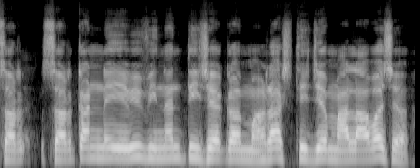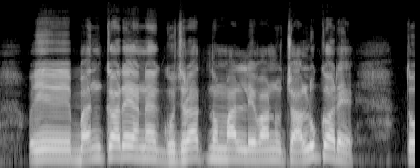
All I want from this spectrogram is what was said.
સર, સરકારને એવી વિનંતી છે કે મહારાષ્ટ્રથી જે માલ આવે છે, એ બંધ કરે અને ગુજરાતનો માલ લેવાનું ચાલુ કરે. તો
